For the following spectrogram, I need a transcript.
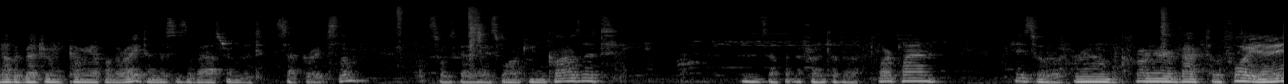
another bedroom coming up on the right, and this is the bathroom that separates them. This one's got a nice walk-in closet. It's up at the front of the floor plan. Okay, so around the corner, back to the foyer.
